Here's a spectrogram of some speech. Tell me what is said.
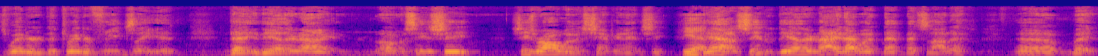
Twitter the Twitter feeds the the, the other night. Oh, see, she she's Raw Women's Champion, isn't she? Yeah. yeah. She the other night that was that that's not a, uh, but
